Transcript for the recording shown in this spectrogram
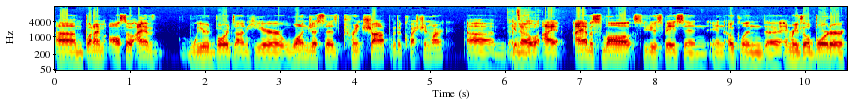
Um, but I'm also I have weird boards on here. One just says print shop with a question mark. Um, you know, cool. I I have a small studio space in in Oakland, uh, Emeryville border,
